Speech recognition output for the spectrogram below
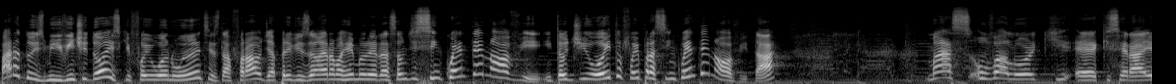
Para 2022, que foi o ano antes da fraude, a previsão era uma remuneração de 59. Então de 8 foi para 59, tá? Mas o valor que, é, que será é,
